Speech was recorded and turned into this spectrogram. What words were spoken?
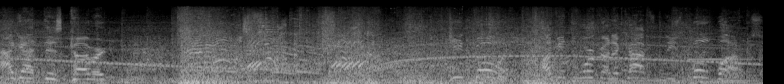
I got this covered. Keep going. I'll get to work on the cops with these bullpups. Hey,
